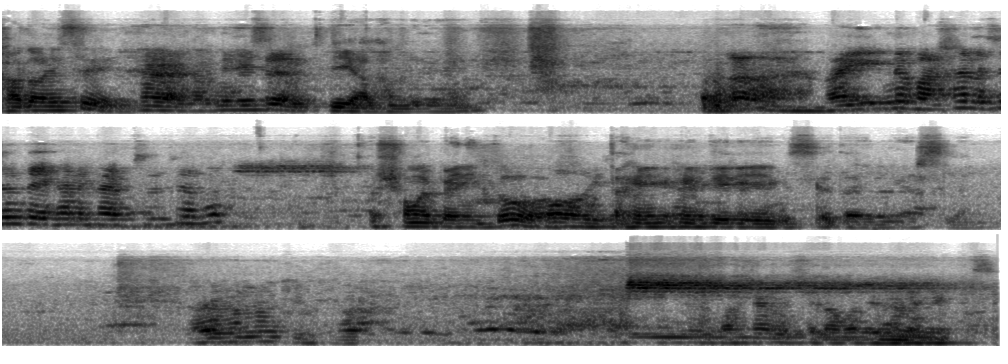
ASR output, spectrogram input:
খাওয়া দাওয়া হয়েছে? হ্যাঁ আপনি গেছেন জি আলহামদুলিল্লাহ। ভাই না বাসা লেছেন তো এখানে চলছে সময় পাইনি তো তাই দেরি হয়ে গেছে তাই নিয়ে আসলাম। আমি ভাবলাম কি বাসা লেছেন আমাদের এখানে দেখতেছে।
